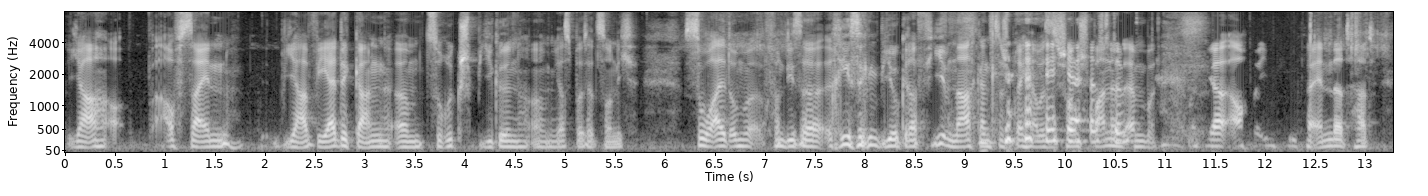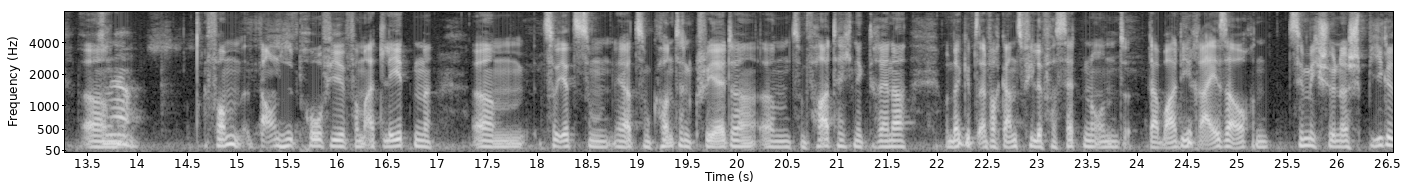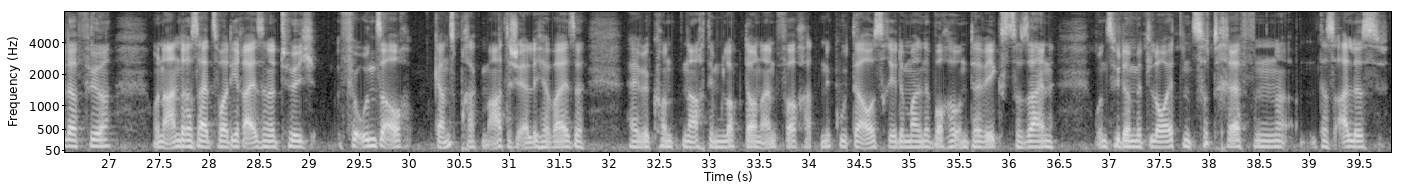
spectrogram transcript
ja auf seinen ja, Werdegang ähm, zurückspiegeln. Ähm, Jasper ist jetzt noch nicht so alt, um von dieser riesigen Biografie im Nachgang zu sprechen, aber es ist schon ja, spannend, ähm, was ja auch bei ihm viel verändert hat. Ähm, ja. Vom Downhill-Profi, vom Athleten ähm, zu jetzt zum, ja, zum Content Creator, ähm, zum Fahrtechniktrainer. Und da gibt es einfach ganz viele Facetten und da war die Reise auch ein ziemlich schöner Spiegel dafür. Und andererseits war die Reise natürlich für uns auch ganz pragmatisch, ehrlicherweise. Hey, wir konnten nach dem Lockdown einfach, hatten eine gute Ausrede, mal eine Woche unterwegs zu sein, uns wieder mit Leuten zu treffen. Das alles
